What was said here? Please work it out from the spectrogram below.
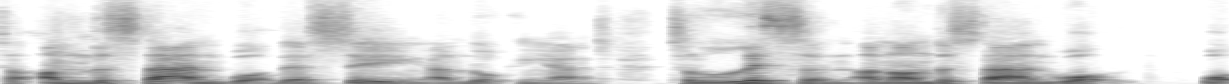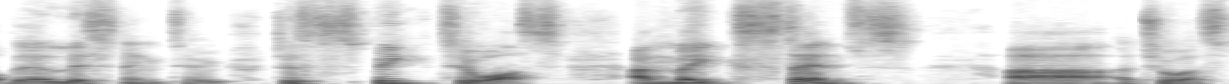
to understand what they're seeing and looking at, to listen and understand what, what they're listening to, to speak to us and make sense uh, to us.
